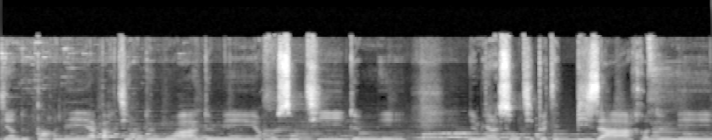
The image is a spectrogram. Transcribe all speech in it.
bien de parler à partir de moi, de mes ressentis, de mes ressentis peut-être bizarres, de mes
